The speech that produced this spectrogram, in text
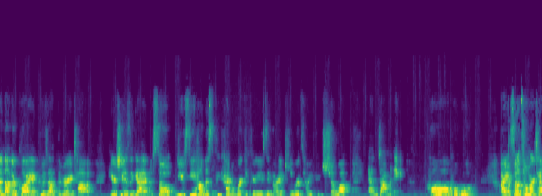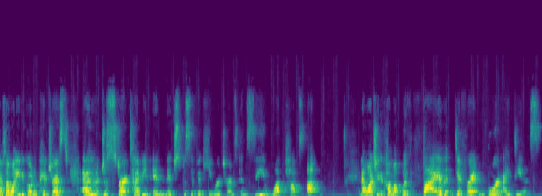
Another client who's at the very top. Here she is again. So do you see how this can kind of work if you're using the right keywords, how you can show up and dominate? All right, so it's homework time. So I want you to go to Pinterest and just start typing in niche specific keyword terms and see what pops up. And I want you to come up with five different board ideas.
